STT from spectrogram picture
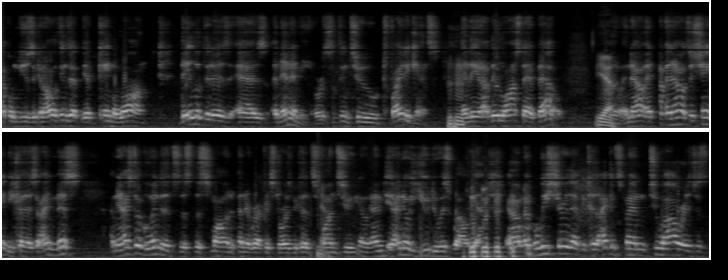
Apple Music and all the things that, that came along. They looked at it as, as an enemy or something to fight against, mm-hmm. and they uh, they lost that battle. Yeah. You know, and now and now it's a shame because I miss. I mean, I still go into this, this, this small independent record stores because it's yeah. fun to, you know, and I know you do as well. Yeah. um, but we share that because I can spend two hours just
